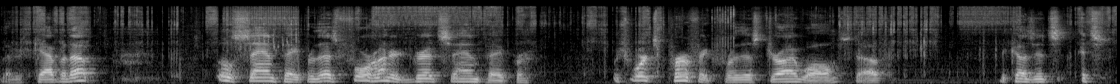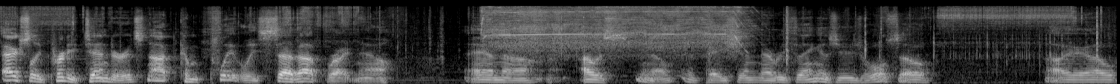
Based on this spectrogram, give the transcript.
Better cap it up. A little sandpaper, that's 400 grit sandpaper, which works perfect for this drywall stuff because it's it's actually pretty tender. It's not completely set up right now. And uh, I was, you know, impatient and everything as usual, so I uh,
